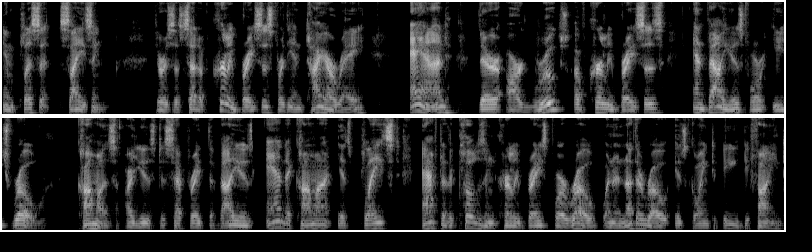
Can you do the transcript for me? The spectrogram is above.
implicit sizing. There is a set of curly braces for the entire array, and there are groups of curly braces and values for each row. Commas are used to separate the values and a comma is placed after the closing curly brace for a row when another row is going to be defined.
